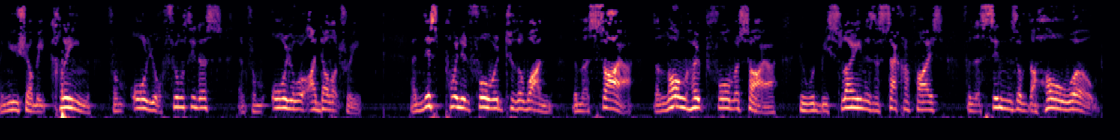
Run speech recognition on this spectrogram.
and you shall be clean from all your filthiness and from all your idolatry. And this pointed forward to the one, the Messiah, the long hoped for Messiah, who would be slain as a sacrifice for the sins of the whole world.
